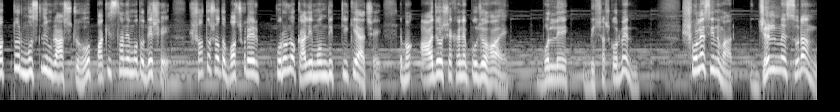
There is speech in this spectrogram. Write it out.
কট্টর মুসলিম রাষ্ট্র পাকিস্তানের মতো দেশে শত শত বছরের পুরনো কালী মন্দির টিকে আছে এবং আজও সেখানে পুজো হয় বললে বিশ্বাস করবেন? শোলে সিনেমার জেলমে সুরঙ্গ,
